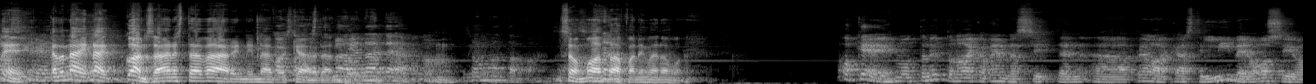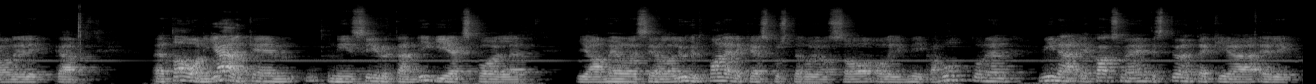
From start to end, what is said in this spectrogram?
niin, kato näin, näin, kun kansa äänestää väärin, niin näin voi käydä. Näin, näin tehdään. Se on maan tapa. Se on maan tapa nimenomaan. Okei, mutta nyt on aika mennä sitten äh, pelaajakästi live-osioon, eli äh, tauon jälkeen niin siirrytään DigiExpoille, Ja meillä oli siellä lyhyt paneelikeskustelu, jossa oli Miika Huttunen, minä ja kaksi meidän entistä työntekijää, eli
